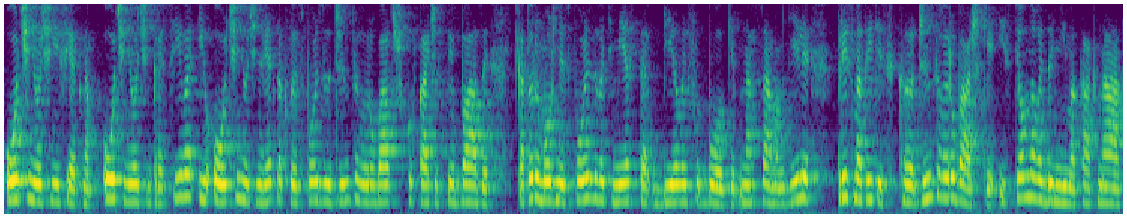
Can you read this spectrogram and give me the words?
Очень-очень эффектно, очень-очень красиво и очень-очень редко кто использует джинсовую рубашку в качестве базы, которую можно использовать вместо белой футболки. На самом деле присмотритесь к джинсовой рубашке из темного денима, как на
